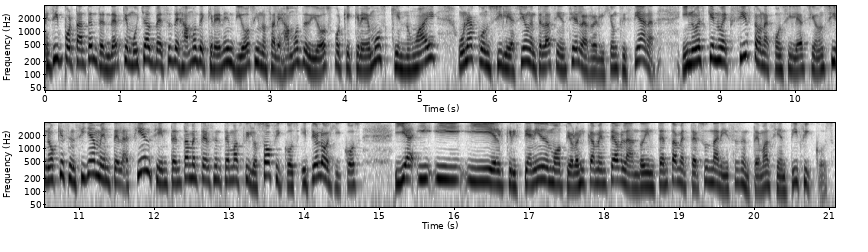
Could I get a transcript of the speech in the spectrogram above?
es importante entender que muchas veces dejamos de creer en Dios y nos alejamos de Dios porque creemos que no hay una conciliación entre la ciencia y la religión cristiana. Y no es que no exista una conciliación, sino que sencillamente la ciencia intenta meterse en temas filosóficos y teológicos y, el cristianismo, teológicamente hablando, intenta meter sus narices en temas científicos.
